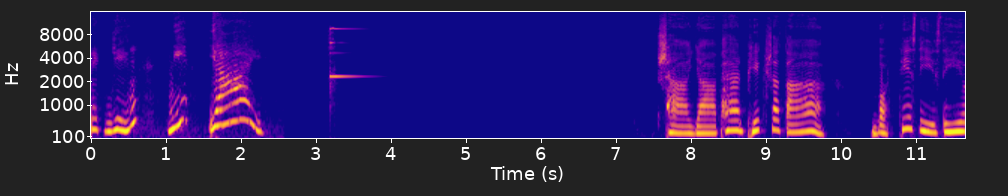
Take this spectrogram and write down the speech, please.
เด็กหญิง นิยาย ชายาแพทย์พิกชะตา บทที่สี่สิบ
